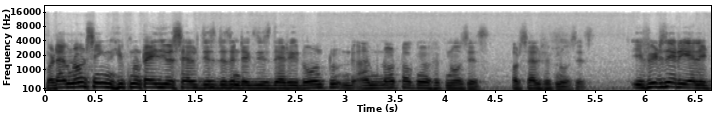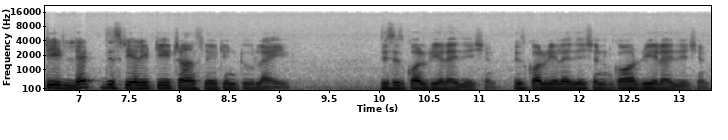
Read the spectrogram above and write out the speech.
But I'm not saying hypnotize yourself, this doesn't exist, that you don't, I'm not talking of hypnosis or self hypnosis. If it's a reality, let this reality translate into life. This is called realization. This is called realization, God realization.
